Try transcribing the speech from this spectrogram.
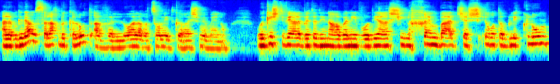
על הבגידה הוא סלח בקלות, אבל לא על הרצון להתגרש ממנו. הוא הגיש תביעה לבית הדין הרבני והודיע לה שיילחם בה עד שישאיר אותה בלי כלום.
